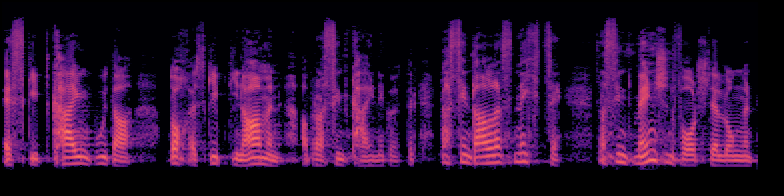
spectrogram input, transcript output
Es gibt kein Buddha. Doch, es gibt die Namen, aber das sind keine Götter. Das sind alles Nichts. Das sind Menschenvorstellungen,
